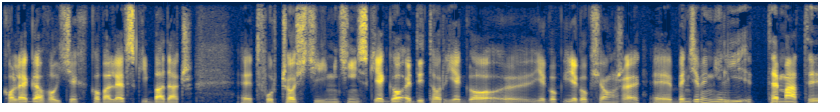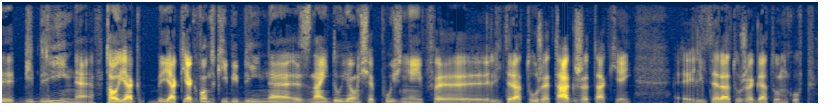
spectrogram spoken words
kolega Wojciech Kowalewski, badacz twórczości Micińskiego, edytor jego, e, jego, jego książek. Będziemy mieli tematy biblijne, to jak, jak, jak wątki biblijne znajdują się później w literaturze także takiej, literaturze gatunków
